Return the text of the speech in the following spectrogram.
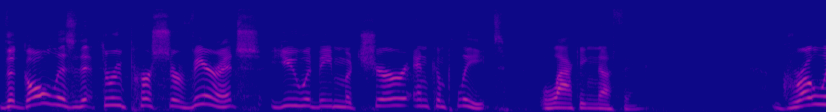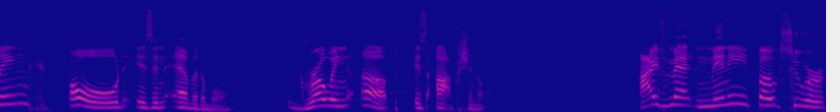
the goal is that through perseverance, you would be mature and complete, lacking nothing. Growing old is inevitable, growing up is optional. I've met many folks who are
